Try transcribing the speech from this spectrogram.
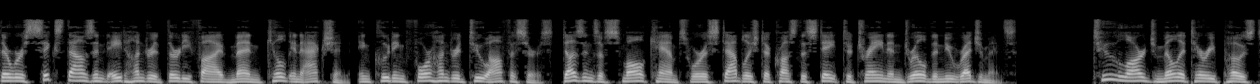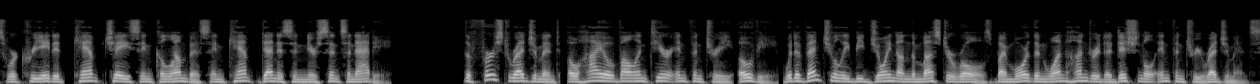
There were 6,835 men killed in action, including 402 officers. Dozens of small camps were established across the state to train and drill the new regiments. Two large military posts were created, Camp Chase in Columbus and Camp Dennison near Cincinnati. The 1st Regiment, Ohio Volunteer Infantry would eventually be joined on the muster rolls by more than 100 additional infantry regiments.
